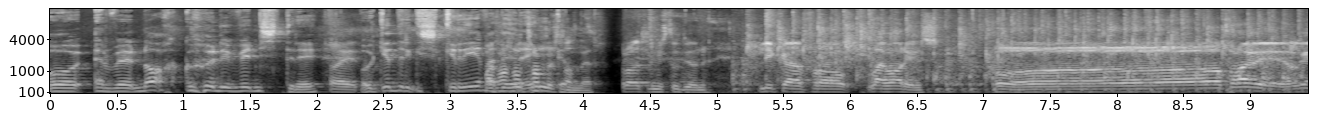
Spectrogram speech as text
og er með nokkuð í vinstri Æ. og getur ekki niður trómmuslátt einkunnirnar. frá öllum í stúdíunum Líka frá live audience. Og bragðið, ok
